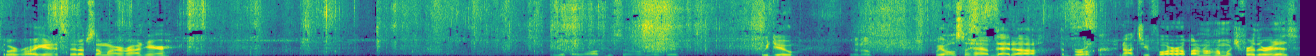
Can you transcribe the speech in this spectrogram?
So we're probably going to set up somewhere around here. Got the log to sit on right there. We do. You know? We also have that uh the brook not too far up. I don't know how much further it is.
